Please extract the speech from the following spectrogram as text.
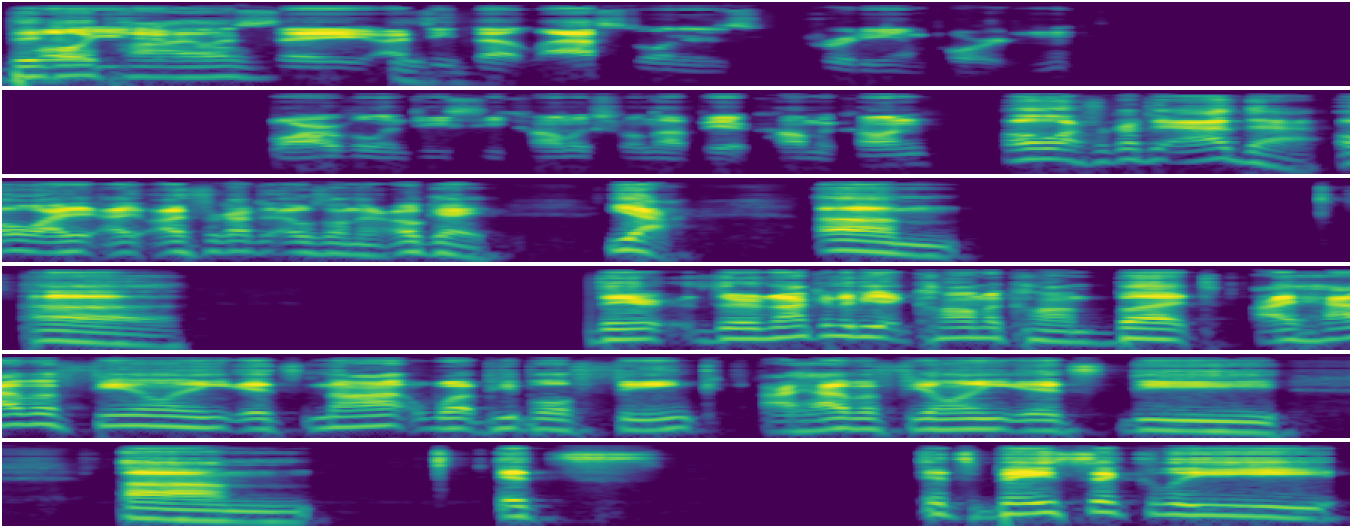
Big well, old pile. say. I think that last one is pretty important. Marvel and DC Comics will not be at Comic Con. Oh, I forgot to add that. Oh, I I, I forgot that was on there. Okay, yeah. Um. Uh. They're they're not going to be at Comic Con, but I have a feeling it's not what people think. I have a feeling it's the, um, it's, it's basically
